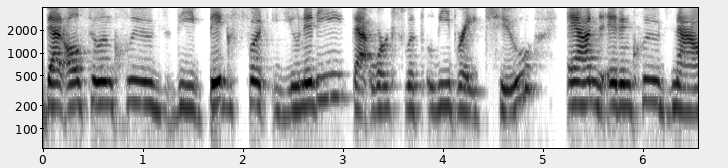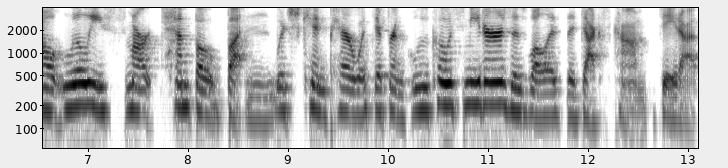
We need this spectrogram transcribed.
That also includes the Bigfoot Unity that works with Libre 2. And it includes now Lilly's Smart Tempo button, which can pair with different glucose meters as well as the Dexcom data.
